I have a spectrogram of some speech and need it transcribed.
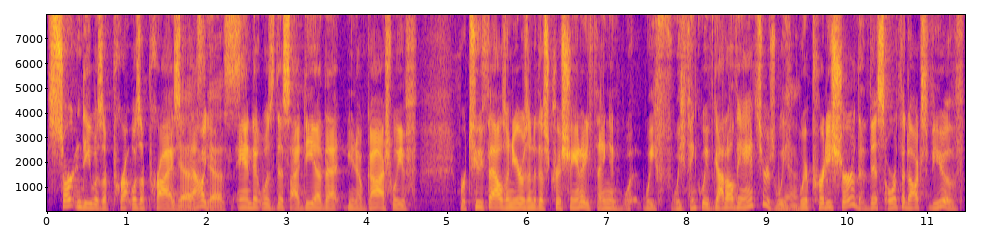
certainty was a was a prized Yes, value, yes. and it was this idea that you know, gosh, we've we're two thousand years into this Christianity thing, and we we think we've got all the answers. We Yeah. we're pretty sure that this orthodox view of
